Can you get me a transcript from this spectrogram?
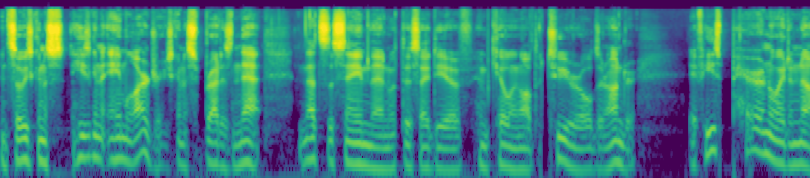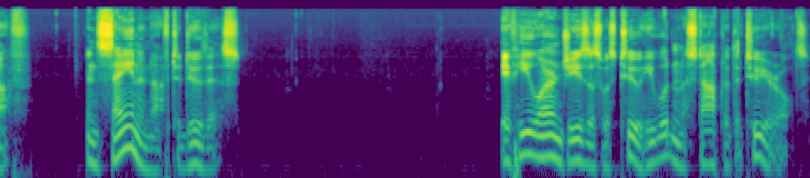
And so he's going to he's going to aim larger. He's going to spread his net. And that's the same then with this idea of him killing all the 2-year-olds or under. If he's paranoid enough, insane enough to do this, if he learned Jesus was 2, he wouldn't have stopped at the 2-year-olds.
